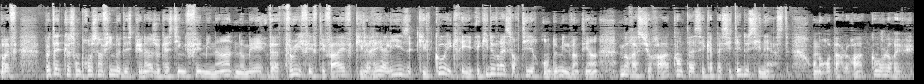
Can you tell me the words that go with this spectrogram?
Bref, peut-être que son prochain film d'espionnage au casting féminin nommé The 355, qu'il réalise, qu'il coécrit et qui devrait sortir en 2021, me rassurera quant à ses capacités de cinéaste. On en reparlera quand je l'aurai vu.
